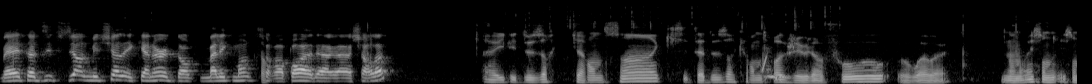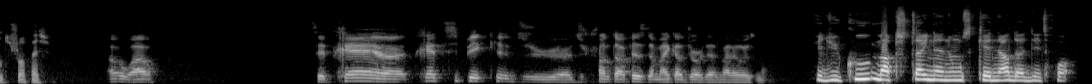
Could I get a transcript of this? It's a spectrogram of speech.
Mais t'as dit, tu dis entre Mitchell et Kenner, donc Malik Monk ne sera pas à, à Charlotte? Euh, Il est 2h45, c'est à 2h43 que j'ai eu l'info. Euh, ouais, ouais. Non, non, ils sont, ils sont toujours pas sûrs. Oh, wow. C'est très, euh, très typique du, euh, du, front office de Michael Jordan, malheureusement. Et du coup, Mark Stein annonce Kennard à Détroit.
